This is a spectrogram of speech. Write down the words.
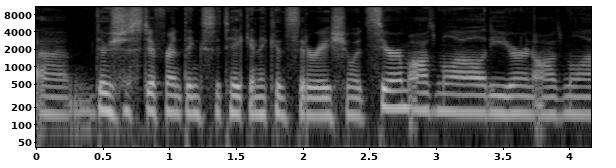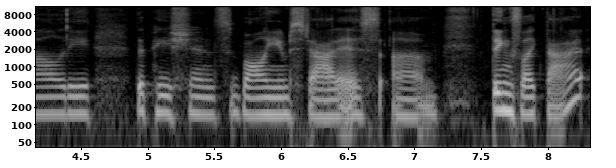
Um, there's just different things to take into consideration with serum osmolality, urine osmolality, the patient's volume status, um, things like that.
